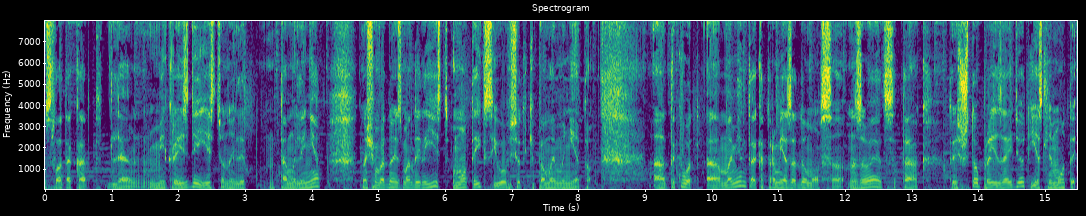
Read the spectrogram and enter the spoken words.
слота карт для microSD, есть он или там или нет. В общем, в одной из моделей есть, Moto X его все-таки, по-моему, нету. А, так вот, а, момент, о котором я задумался, называется так. То есть, что произойдет, если Moto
